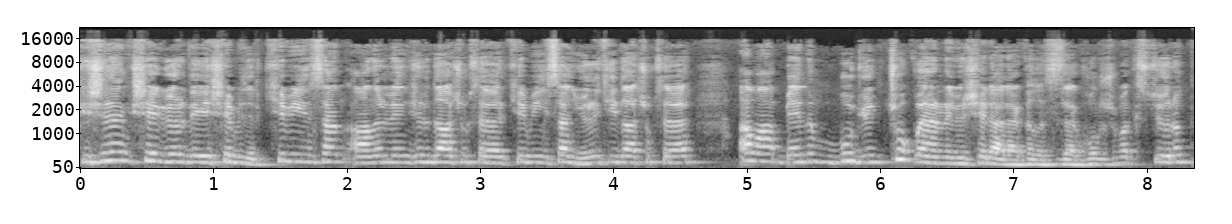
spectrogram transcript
kişiden kişiye göre değişebilir. Kimi insan Unreal Engine'i daha çok sever, kimi insan Unity'yi daha çok sever. Ama benim bugün çok önemli bir şeyle alakalı sizden konuşmak istiyorum.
